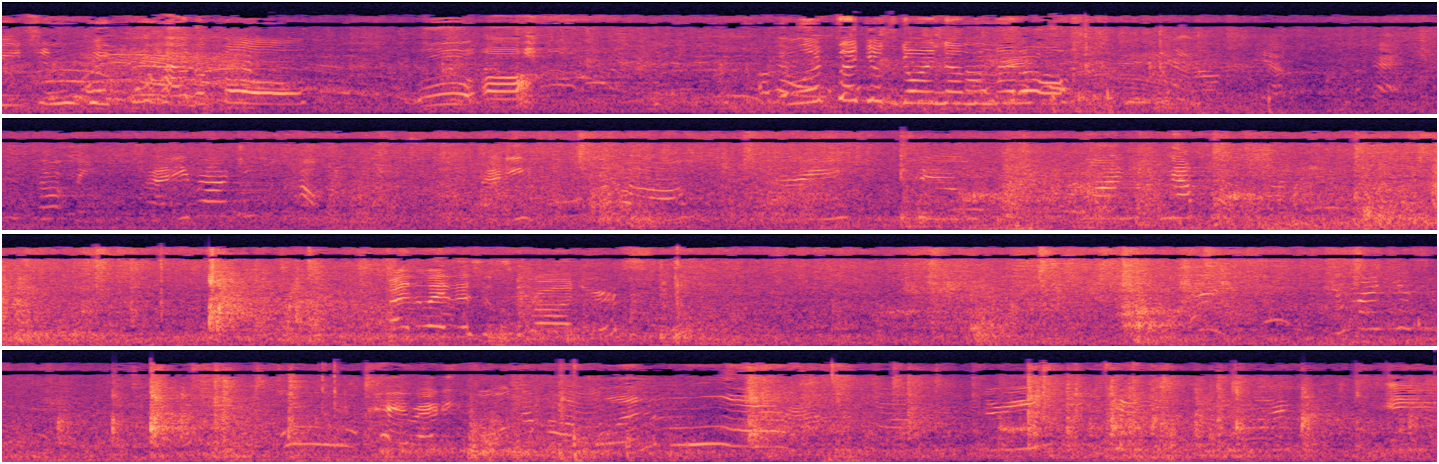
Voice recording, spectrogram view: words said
Teaching people how to bowl. Ooh, uh. It looks like it's going down the middle. Yeah. Okay. Me. Ready? Help. Ready? Three, two, one. Now. By the way, this is Rogers. Hey, you might just- Okay, ready? Hold the ball. One more. Three, two, one, and.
